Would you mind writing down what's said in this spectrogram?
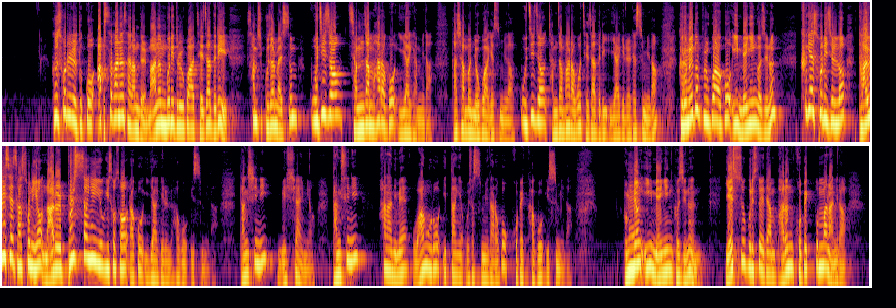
그 소리를 듣고 앞서가는 사람들, 많은 무리들과 제자들이 39절 말씀 꾸짖어 잠잠하라고 이야기합니다. 다시 한번 요구하겠습니다. 꾸짖어 잠잠하라고 제자들이 이야기를 했습니다. 그럼에도 불구하고 이 맹인 거지는 크게 소리질러 다윗의 자손이여 나를 불쌍히 여기소서라고 이야기를 하고 있습니다. 당신이 메시아이며 당신이 하나님의 왕으로 이 땅에 오셨습니다라고 고백하고 있습니다. 분명 이 맹인 거지는 예수 그리스도에 대한 바른 고백뿐만 아니라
